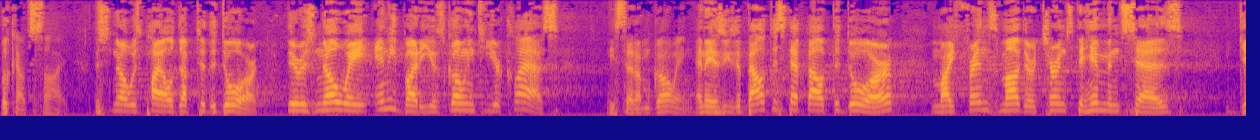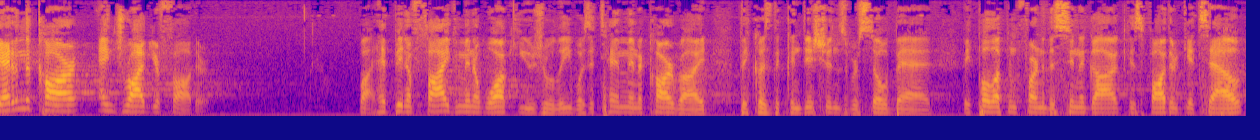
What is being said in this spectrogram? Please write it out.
look outside. The snow is piled up to the door. There is no way anybody is going to your class. He said, I'm going. And as he's about to step out the door, my friend's mother turns to him and says, get in the car and drive your father. What had been a five minute walk usually was a 10 minute car ride because the conditions were so bad. They pull up in front of the synagogue. His father gets out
